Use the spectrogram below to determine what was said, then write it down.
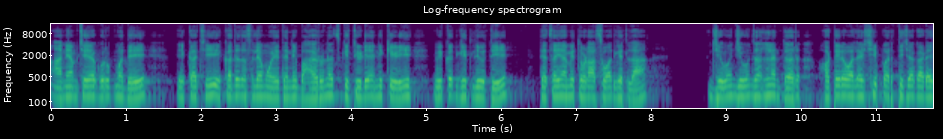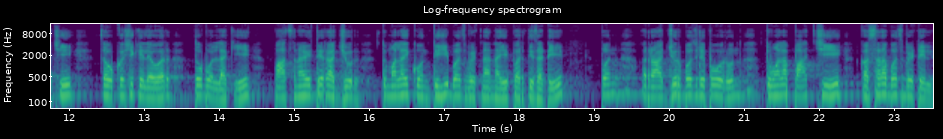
आणि आमच्या या ग्रुपमध्ये एकाची एकादच असल्यामुळे त्यांनी बाहेरूनच खिचडी आणि केळी विकत घेतली होती. त्याचाही आम्ही थोडा आस्वाद घेतला. जेवण जेवण झाल्यानंतर हॉटेलवाल्याशी परतीच्या गाड्याची चौकशी केल्यावर तो बोलला की पाचनाळी ते राजूर तुम्हालाही कोणतीही बस भेटणार नाही परतीसाठी. पण राजूर बस डेपोवरून तुम्हाला पाचची कसारा बस भेटेल.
